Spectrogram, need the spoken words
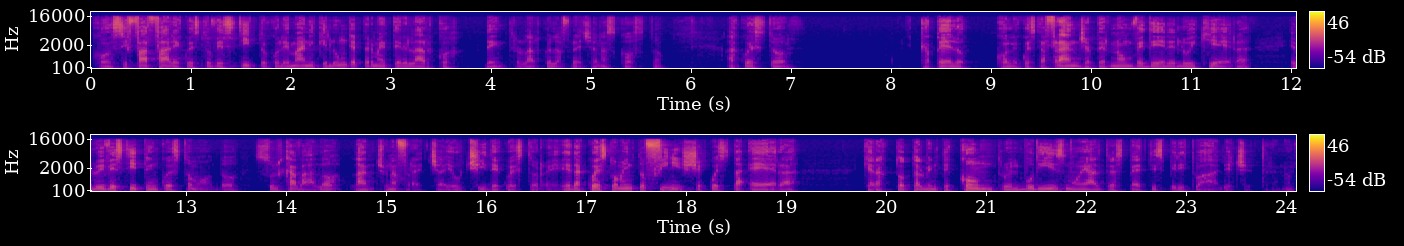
con, si fa fare questo vestito con le maniche lunghe per mettere l'arco dentro, l'arco e la freccia nascosto, a questo capello con questa frangia per non vedere lui chi era, e lui vestito in questo modo sul cavallo lancia una freccia e uccide questo re. E da questo momento finisce questa era che era totalmente contro il buddismo e altri aspetti spirituali, eccetera. No?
